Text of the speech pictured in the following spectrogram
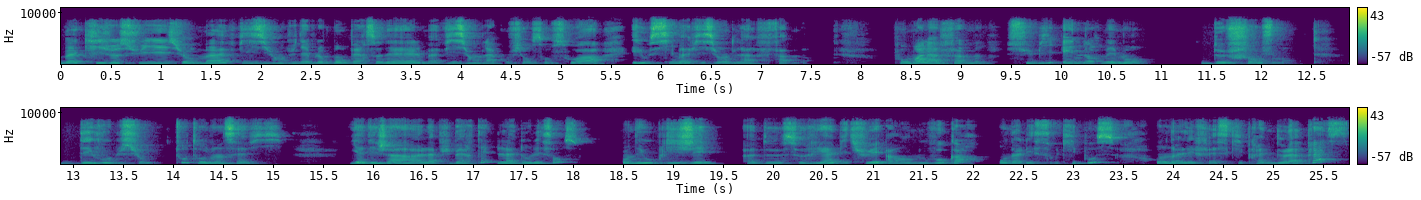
bah, qui je suis, sur ma vision du développement personnel, ma vision de la confiance en soi et aussi ma vision de la femme. Pour moi, la femme subit énormément de changements, d'évolutions tout au long de sa vie. Il y a déjà la puberté, l'adolescence. On est obligé euh, de se réhabituer à un nouveau corps. On a les seins qui poussent, on a les fesses qui prennent de la place,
